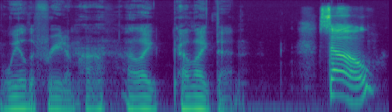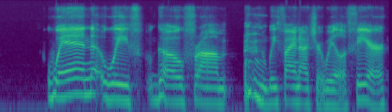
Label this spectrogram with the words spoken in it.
Wheel of freedom, huh? I like I like that. So when we go from we find out your wheel of fear,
